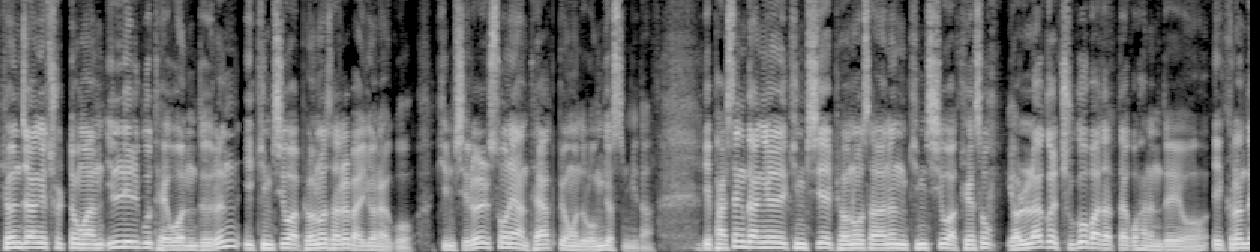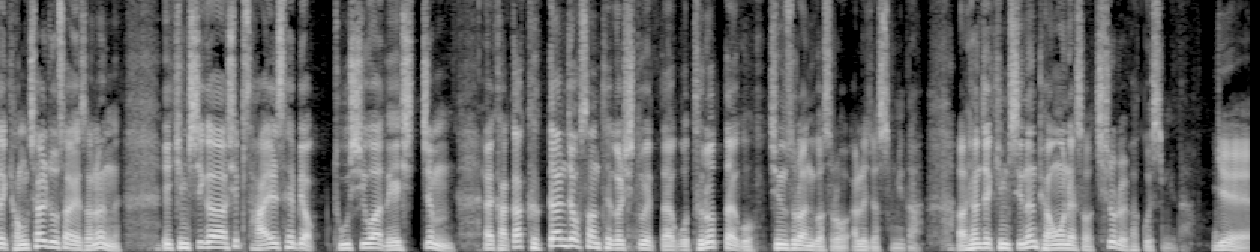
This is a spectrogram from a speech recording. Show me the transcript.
현장에 출동한 119 대원들은 이 김씨와 변호사를 발견하고 김씨를 수원의 한 대학병원으로 옮겼습니다. 이 발생 당일 김씨의 변호사는 김씨와 계속 연락을 주고받았다고 하는데요. 이 그런 그런데 경찰 조사에서는 이 김 씨가 14일 새벽 2시와 4시쯤 각각 극단적 선택을 시도했다고 들었다고 진술한 것으로 알려졌습니다. 아, 현재 김 씨는 병원에서 치료를 받고 있습니다. 예.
